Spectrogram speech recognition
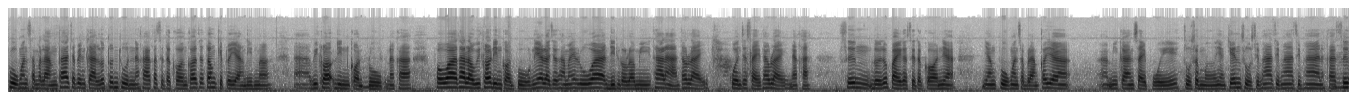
ปลูกมันสำปะหลังถ้าจะเป็นการลดต้นทุนนะคะ เกษตรกรก็จะต้องเก็บตัวอย่างดินมาอ่า วิเคราะห์ดินก่อนปลูกนะคะ เพราะว่าถ้าเราวิเคราะห์ดินก่อนปลูกเนี่ยเราจะทำให้รู้ว่าดินของเรามีธาตุอาหารเท่าไหร่ค่ะควรจะใส่เท่าไหร่นะคะ ซึ่งโดยทั่วไปเกษตรกรเนี่ยยังปลูกมันสำปะหลังก็จะอ่ามีการใส่ปุ๋ยสูตรเสมอ อย่างเช่นสูตร 15 15 15 นะคะ ซึ่ง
